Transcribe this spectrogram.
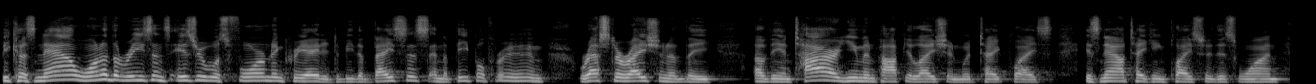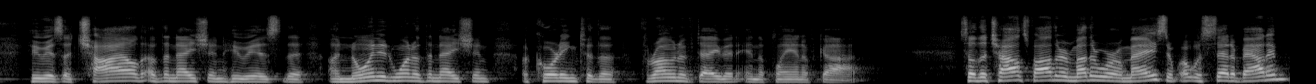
because now one of the reasons Israel was formed and created to be the basis and the people through whom restoration of the of the entire human population would take place is now taking place through this one who is a child of the nation, who is the anointed one of the nation, according to the throne of David and the plan of God. So the child's father and mother were amazed at what was said about him.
